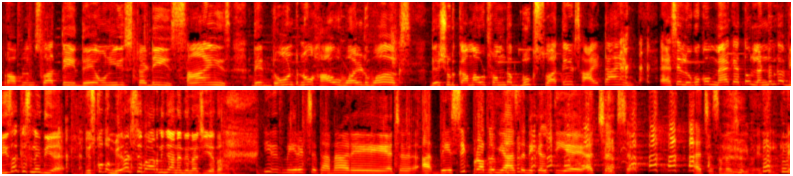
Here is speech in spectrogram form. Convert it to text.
problem Swati they only study science they don't know how world works they should come out from the book Swati it's high time ऐसे लोगों को मैं कहता हूँ लंदन का वीज़ा किसने दिया है? इसको तो मेरठ से बाहर नहीं जाने देना चाहिए था। ये मेरठ से था ना? अरे अच्छा बेसिक प्रॉब्लम यहाँ से निकलती है। अच्छा अच्छा। अच्छा समझ गई मैं। ठीक है।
